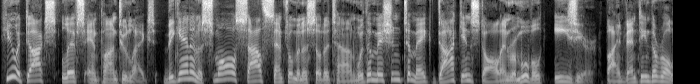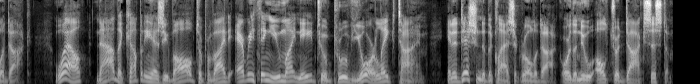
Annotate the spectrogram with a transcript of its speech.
Hewitt Docks, Lifts, and Pontoon Legs began in a small south central Minnesota town with a mission to make dock install and removal easier by inventing the Roll-A-Dock. Well, now the company has evolved to provide everything you might need to improve your lake time. In addition to the classic Roll-A-Dock or the new Ultra Dock system,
